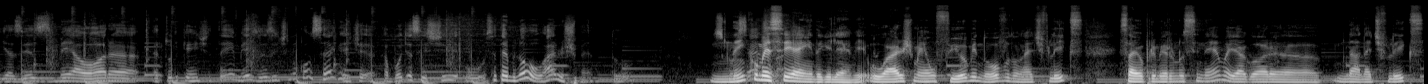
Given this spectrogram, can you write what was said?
e às vezes meia hora é tudo que a gente tem mesmo. Às vezes a gente não consegue. A gente acabou de assistir. O, você terminou o Irishman do, Nem comecei ainda, Guilherme. O Irishman é um filme novo do Netflix. Saiu primeiro no cinema e agora na Netflix.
